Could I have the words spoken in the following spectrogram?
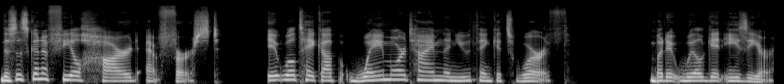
this is going to feel hard at first. It will take up way more time than you think it's worth, but it will get easier.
